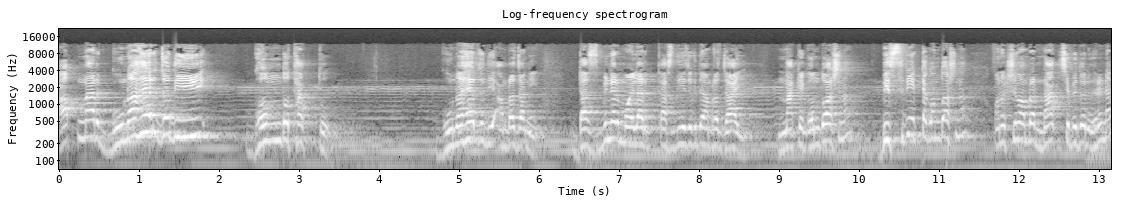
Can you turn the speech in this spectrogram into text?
আপনার গুনাহের যদি গন্ধ থাকতো, গুনাহের যদি আমরা জানি, ডাস্টবিনের ময়লার কাছ দিয়ে যদি আমরা যাই, নাকে গন্ধ আসে না, বিশ্রী একটা গন্ধ আসে না, অনেক সময় আমরা নাক চেপে ধরে ধরি না?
